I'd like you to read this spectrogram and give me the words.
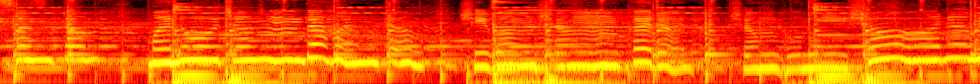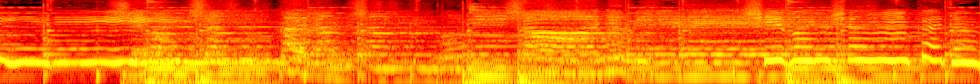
वसन्तं मनोजन्दहन्तं शिवं शङ्करं शम्भुमीशानमीडे। शिवं शङ्करं शम्भुमीशानमीरे शिवं शङ्करं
